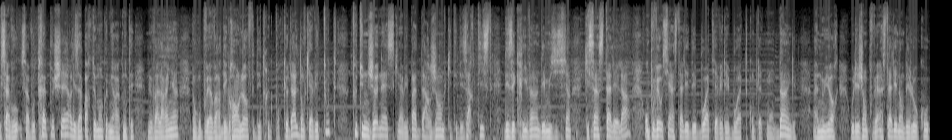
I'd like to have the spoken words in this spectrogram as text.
ça, vaut, ça vaut très peu cher. Les appartements, comme il racontait, ne valent rien. Donc on pouvait avoir des grands lofts, des trucs pour que dalle. Donc il y avait toute, toute une jeunesse qui n'avait pas d'argent, qui était des artistes, des écrivains, des musiciens qui s'installaient là. On pouvait aussi installer des boîtes. Il y avait des boîtes complètement dingues à New York où les gens pouvaient installer dans des locaux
